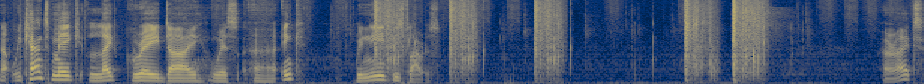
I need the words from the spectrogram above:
Now, we can't make light gray dye with uh, ink. We need these flowers. All right.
